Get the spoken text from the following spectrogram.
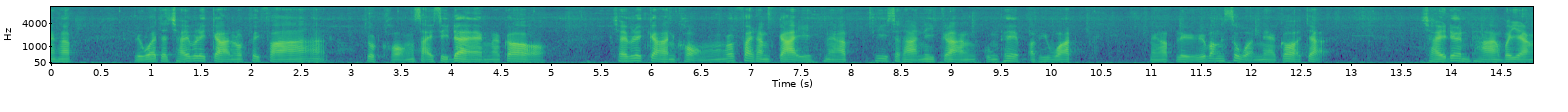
นะครับ หรือว่าจะใช้บริการรถไฟฟ้าจุดของสายสีแดงแล้วก็ใช้บริการของรถไฟทางไกลนะครับ ที่สถานีกลางกรุงเทพอภิวัตรนะครับ หรือบางส่วนเนี่ยก็จะใช้เดินทางไปยัง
